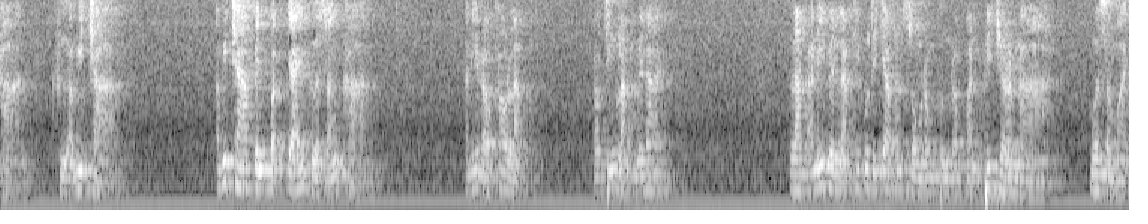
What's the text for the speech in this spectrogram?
ขารคืออวิชชา อวิชชาเป็นปัจจัยเกิดสังขาร อันนี้เราเข้าหลัก เราทิ้งหลักไม่ได้ หลักอันนี้เป็นหลักที่พระพุทธเจ้าท่านทรงรำพึงรำพันพิจารณาเมื่อสมัย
